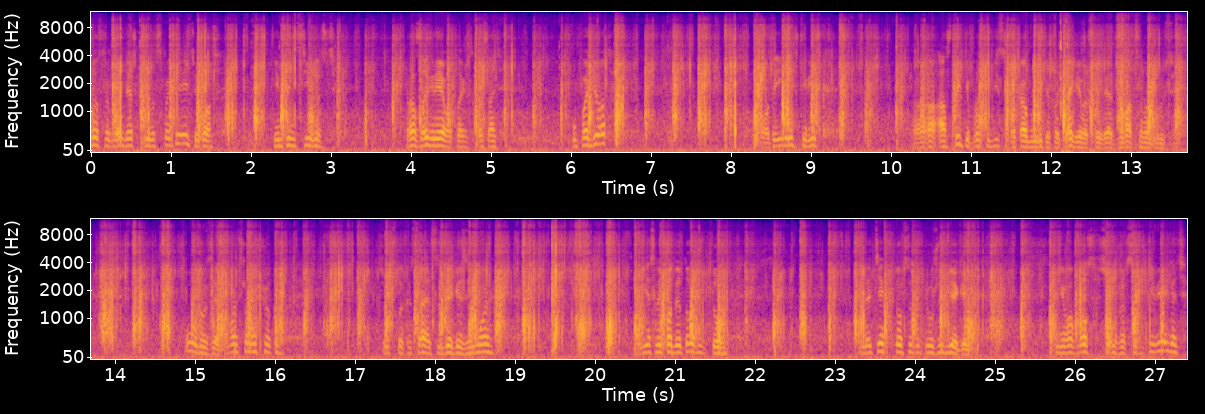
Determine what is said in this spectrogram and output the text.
после пробежки вы вспотеете, у вас интенсивность разогрева, так сказать, упадет. Вот, и есть риск а, остыть и просто биться, пока будете подтягиваться или отжиматься на брусе. Вот, друзья, по большому счету, все, что касается бега зимой, если подытожить, то для тех, кто все-таки уже бегает, не вопрос, в чем же все-таки бегать,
